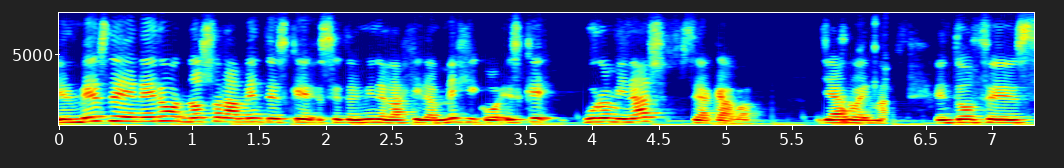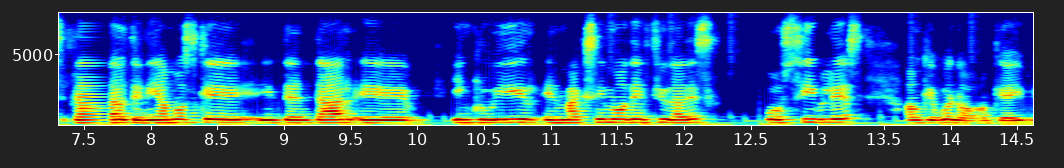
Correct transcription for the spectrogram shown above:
El mes de enero no solamente es que se termine la gira en México, es que Puro Minage se acaba, ya no hay más. Entonces, claro, teníamos que intentar eh, incluir el máximo de ciudades posibles aunque bueno, aunque hay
